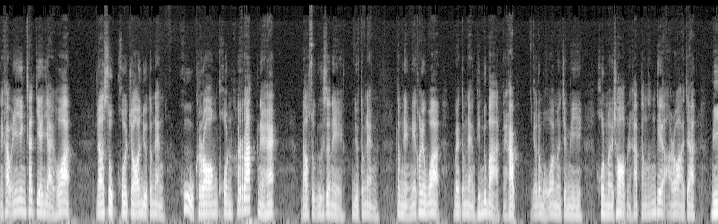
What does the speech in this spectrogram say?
นะครับอันนี้ยิ่งชัดเจนใหญ่เพราะว่าดาวศุกร์โคจรอยู่ตำแหน่งคู่ครองคนรักเนี่ยฮะดาวศุกร์คือเสน่ห์อยู่ตำแหน่งตำแหน่งนี้เขาเรียกว่าเป็นตำแหน่งพินทุบาทนะครับก็ต้องบอกว่ามันจะมีคนมาชอบนะครับทั้งทั้งที่เราอาจจะ มี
